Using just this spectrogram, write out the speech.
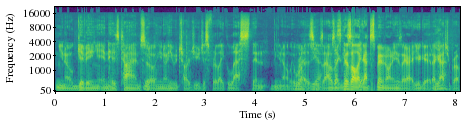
you know giving in his time. So Yeah. you know he would charge you just for like less than you know it Right, was. He yeah. was i was That's like this is all i yeah. got to spend it on. And he was like all right you're good. I got you bro.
